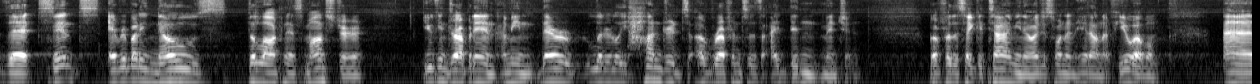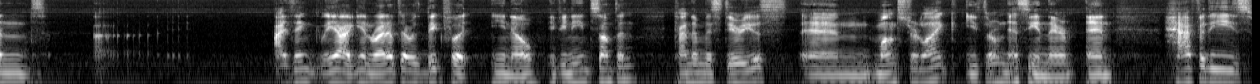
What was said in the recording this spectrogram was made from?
that since everybody knows the Loch Ness monster, you can drop it in. I mean, there are literally hundreds of references I didn't mention, but for the sake of time, you know, I just wanted to hit on a few of them, and uh, I think, yeah, again, right up there with Bigfoot. You know, if you need something kind of mysterious and monster-like, you throw Nessie in there, and half of these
